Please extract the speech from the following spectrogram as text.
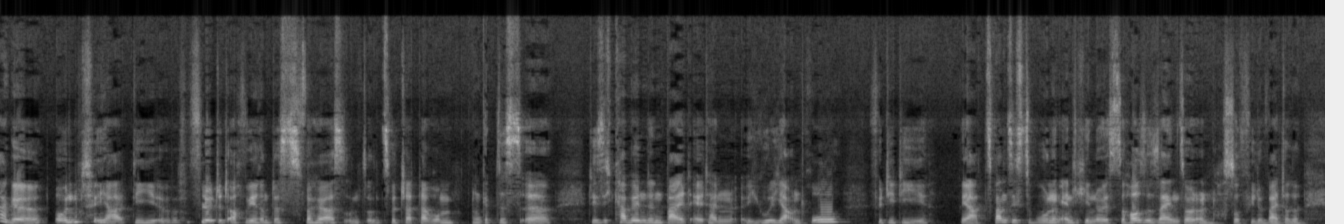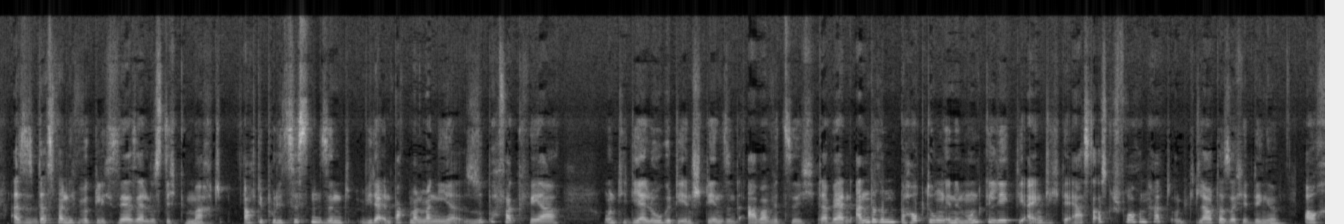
Lage? Und ja, die äh, flötet auch während des Verhörs und, und zwitschert darum. Dann gibt es äh, die sich kabbelnden Baldeltern Julia und Roh, für die die ja, 20. Wohnung endlich ihr neues Zuhause sein soll und noch so viele weitere. Also das fand ich wirklich sehr, sehr lustig gemacht. Auch die Polizisten sind wieder in Backmann-Manier super verquer und die Dialoge, die entstehen, sind aberwitzig. Da werden anderen Behauptungen in den Mund gelegt, die eigentlich der Erste ausgesprochen hat und lauter solche Dinge. Auch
